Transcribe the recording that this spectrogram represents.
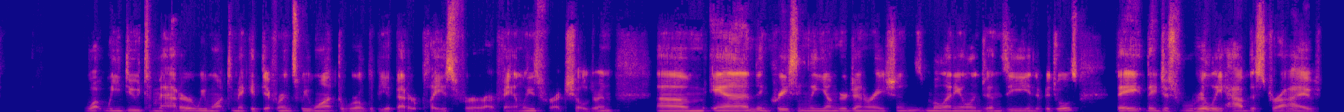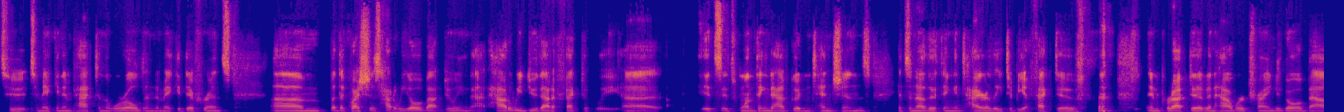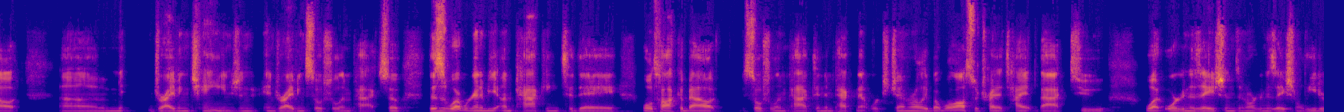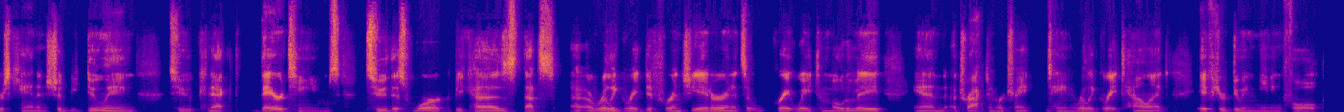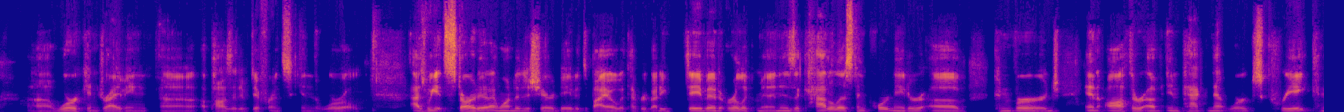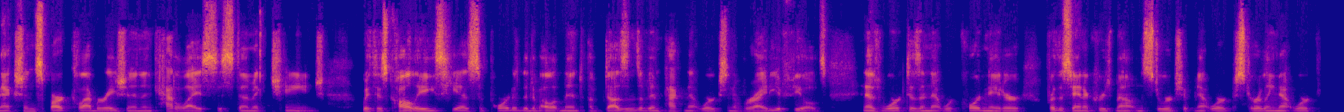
what we do to matter. We want to make a difference. We want the world to be a better place for our families, for our children. Um, and increasingly, younger generations, millennial and Gen Z individuals, they they just really have this drive to to make an impact in the world and to make a difference. Um, but the question is how do we go about doing that? How do we do that effectively? Uh, it's it's one thing to have good intentions. It's another thing entirely to be effective and productive and how we're trying to go about um, driving change and, and driving social impact. So this is what we're going to be unpacking today. We'll talk about social impact and impact networks generally but we'll also try to tie it back to what organizations and organizational leaders can and should be doing to connect their teams to this work because that's a really great differentiator and it's a great way to motivate and attract and retain really great talent if you're doing meaningful uh, work and driving uh, a positive difference in the world. As we get started, I wanted to share David's bio with everybody. David Ehrlichman is a catalyst and coordinator of Converge and author of Impact Networks Create Connection, Spark Collaboration, and Catalyze Systemic Change. With his colleagues, he has supported the development of dozens of impact networks in a variety of fields and has worked as a network coordinator for the Santa Cruz Mountain Stewardship Network, Sterling Network,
